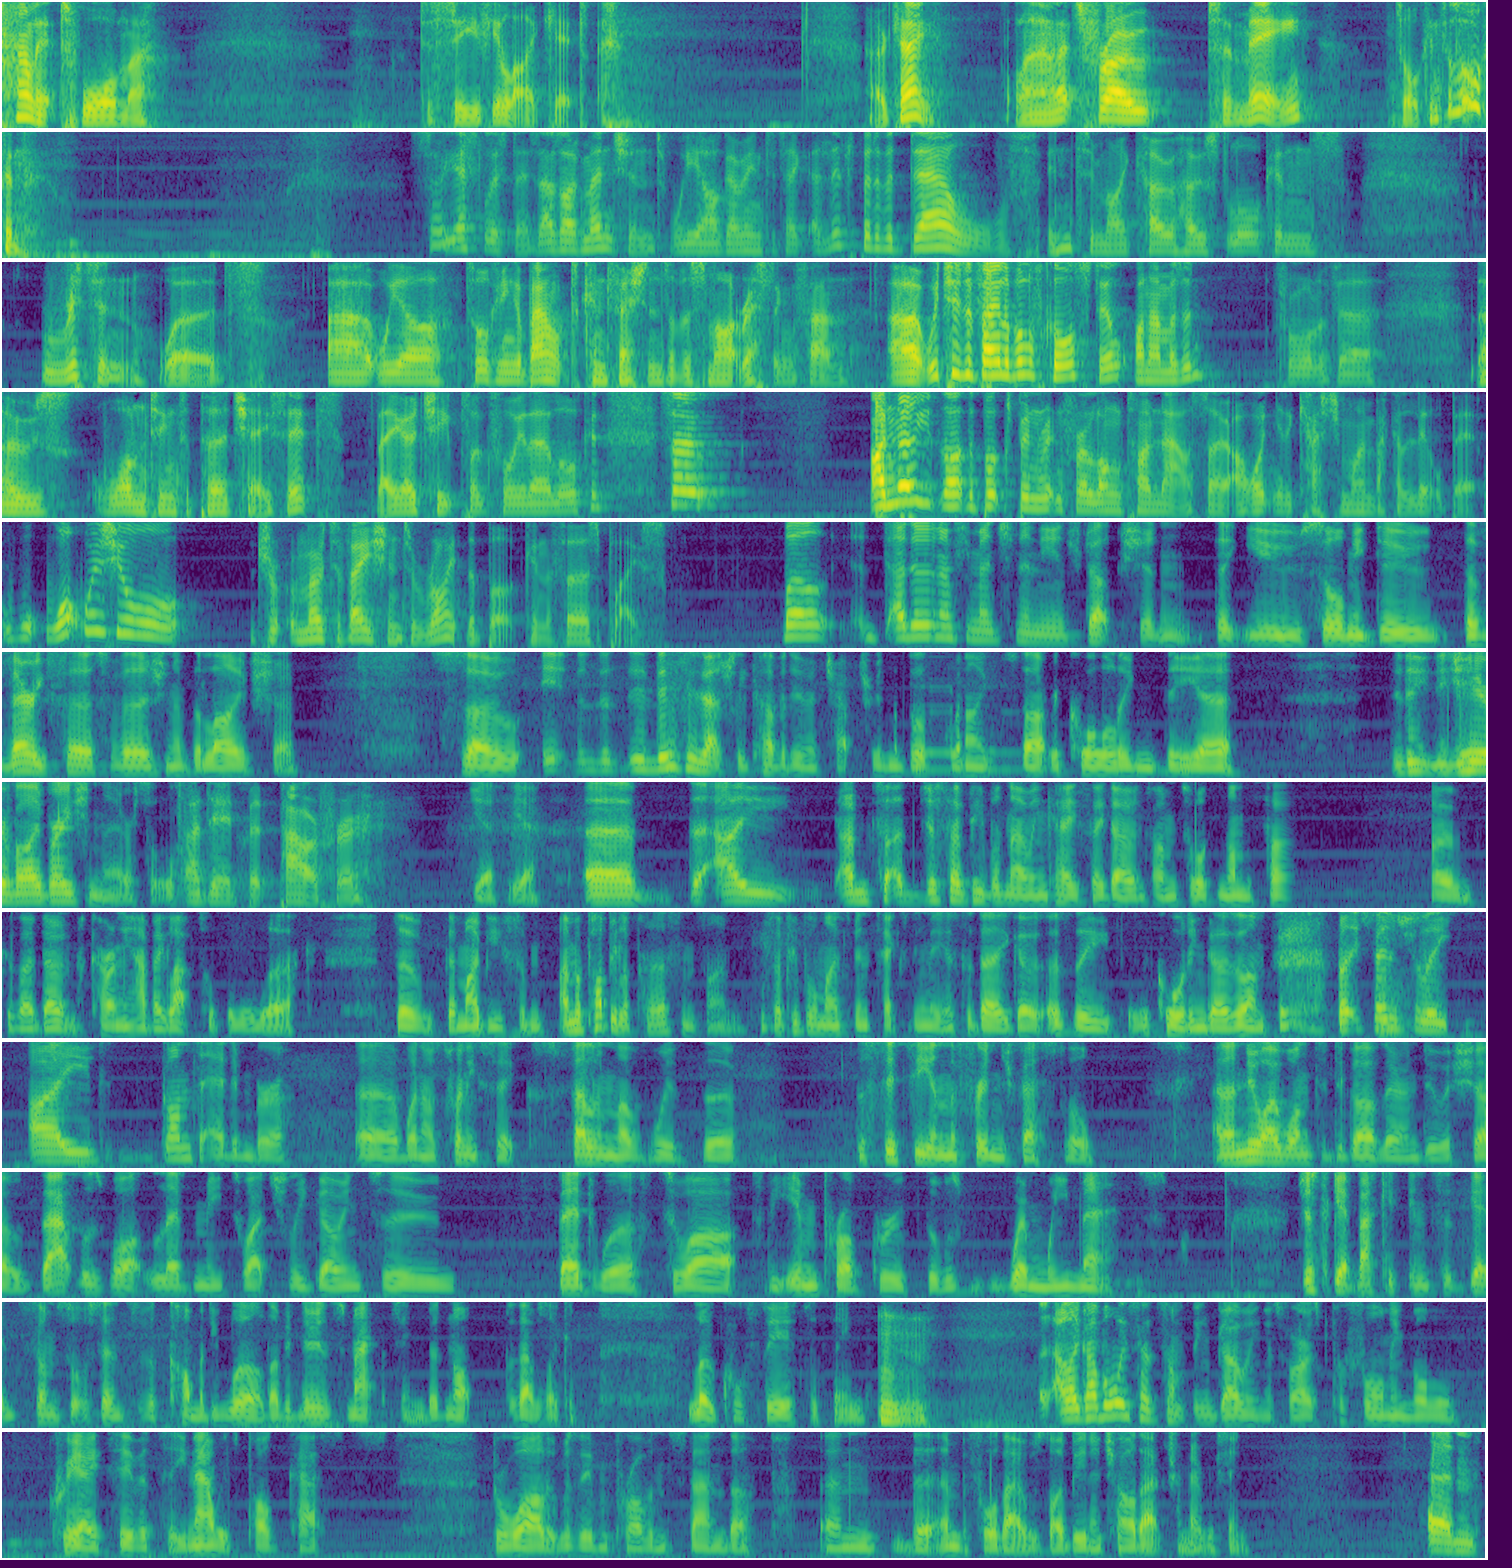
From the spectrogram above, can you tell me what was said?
palate warmer to see if you like it. Okay, well, let's throw to me talking to Lorcan. So, yes, listeners, as I've mentioned, we are going to take a little bit of a delve into my co host Lorcan's written words. Uh, we are talking about Confessions of a Smart Wrestling Fan, uh, which is available, of course, still on Amazon for all of uh, those wanting to purchase it. There you go, cheap plug for you there, Lorcan. So I know like the book's been written for a long time now, so I want you to cast your mind back a little bit. W- what was your dr- motivation to write the book in the first place? Well, I don't know if you mentioned in the introduction that you saw me do the very first version of the live show. So it, th- th- this is actually covered in a chapter in the book when I start recalling the. Uh, did, you, did you hear a vibration there at all? I did, but power through. Yeah, yeah. Uh, I I'm t- just so people know in case they don't. I'm talking on the phone because I don't currently have a laptop that will work. So there might be some. I'm a popular person, Simon. So people might have been texting me as the day go as the recording goes on. But essentially, I'd gone to Edinburgh uh, when I was 26. Fell in love with the the city and the Fringe Festival, and I knew I wanted to go up there and do a show. That was what led me to actually going to Bedworth to our to the improv group that was when we met. Just to get back into get into some sort of sense of a comedy world. I've been doing some acting, but not that was like a local theatre thing. Mm. Like I've always had something going as far as performing or creativity. Now it's podcasts. For a while it was improv and stand up, and the and before that it was like being a child actor and everything. And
